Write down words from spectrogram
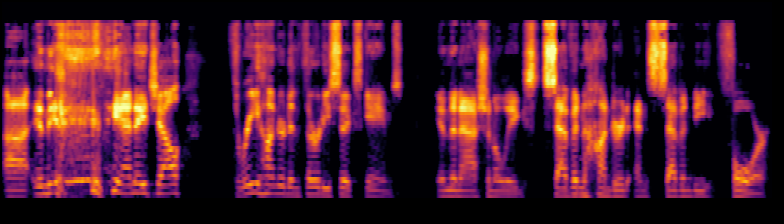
Uh, in, the, in the NHL, 336 games in the National League, 774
